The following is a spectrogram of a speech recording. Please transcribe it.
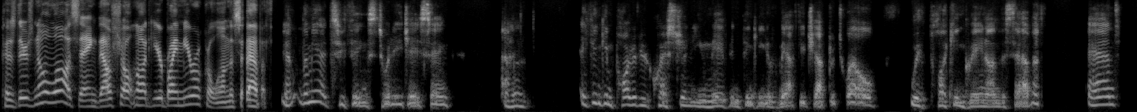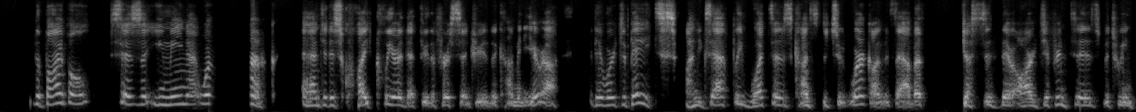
because there's no law saying, Thou shalt not hear by miracle on the Sabbath. Yeah, let me add two things to what AJ is saying. Uh, I think in part of your question, you may have been thinking of Matthew chapter 12 with plucking grain on the Sabbath. And the Bible says that you may not work. And it is quite clear that through the first century of the Common Era, there were debates on exactly what does constitute work on the Sabbath, just as there are differences between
